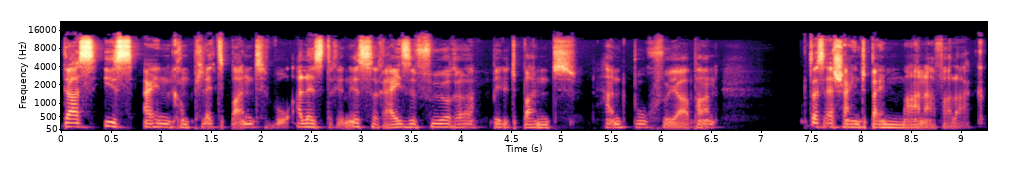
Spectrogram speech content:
Das ist ein Komplettband, wo alles drin ist, Reiseführer, Bildband, Handbuch für Japan. Das erscheint beim Mana Verlag.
